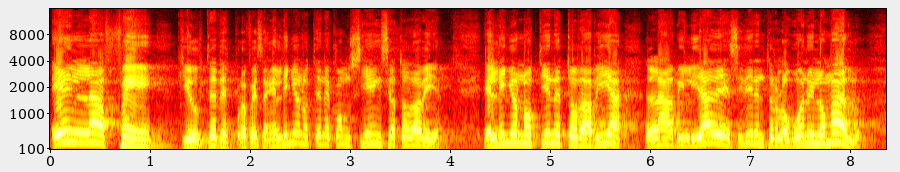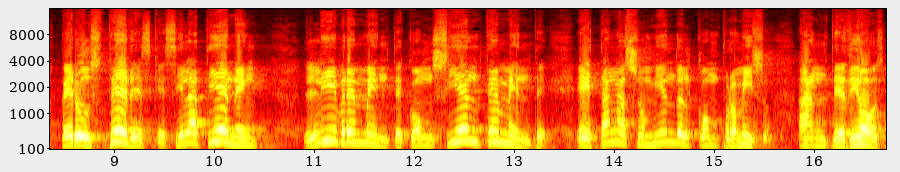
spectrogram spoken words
en la fe que ustedes profesan. El niño no tiene conciencia todavía. El niño no tiene todavía la habilidad de decidir entre lo bueno y lo malo. Pero ustedes que sí la tienen, libremente, conscientemente, están asumiendo el compromiso ante Dios,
